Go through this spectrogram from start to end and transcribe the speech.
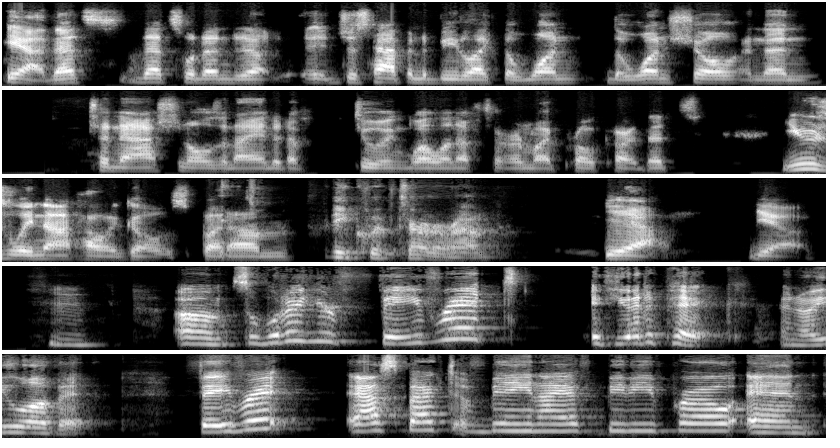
yeah, that's that's what ended up. It just happened to be like the one the one show, and then to nationals, and I ended up doing well enough to earn my pro card. That's usually not how it goes, but um, Pretty quick turnaround. yeah, yeah. Um, so, what are your favorite, if you had to pick, I know you love it, favorite aspect of being an IFBB pro and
